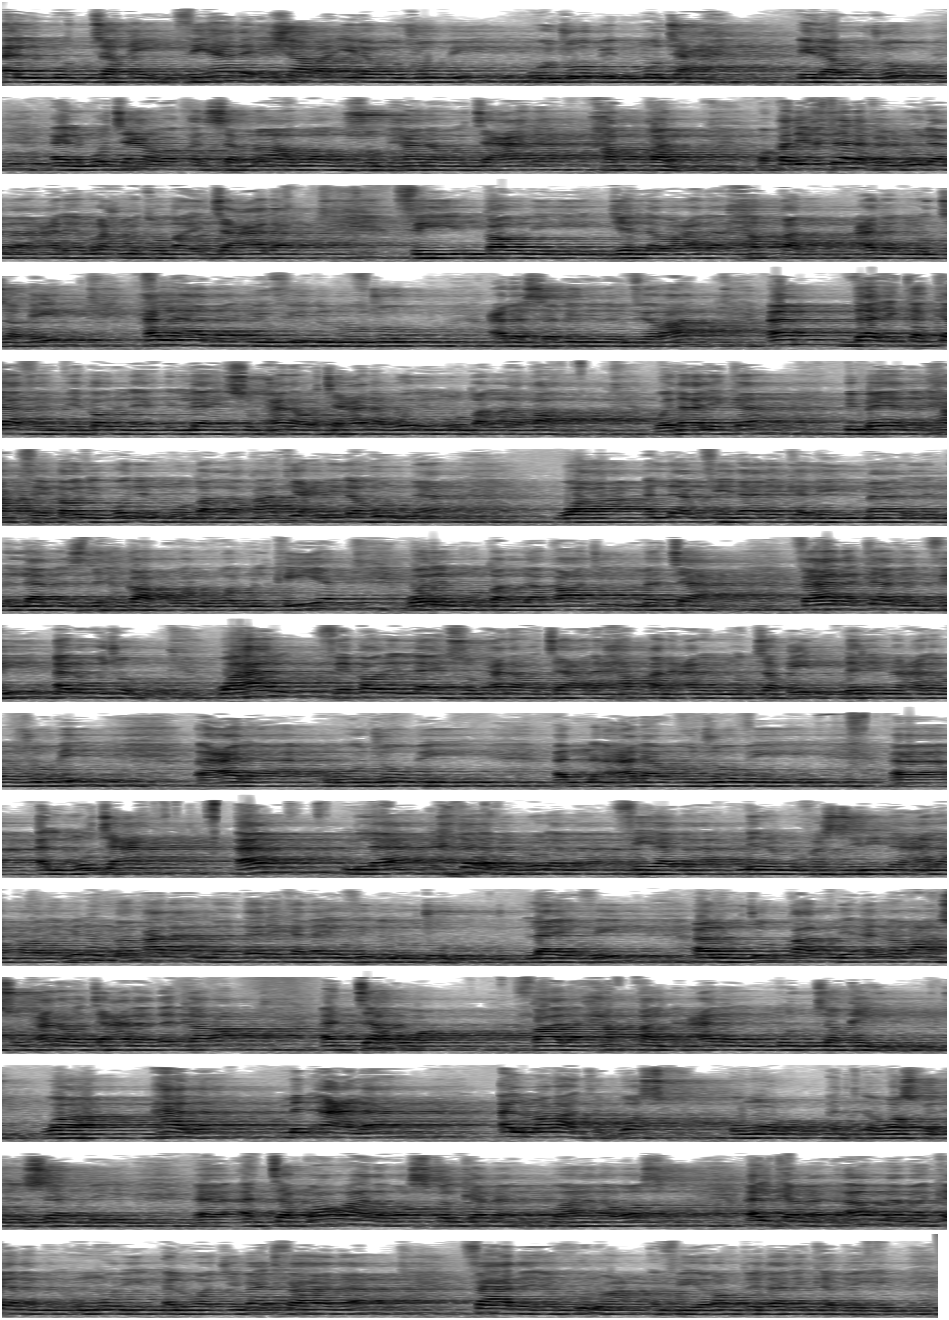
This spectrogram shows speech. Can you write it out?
المتقين. في هذا إشارة إلى وجوب وجوب المتعة. إلى وجوب المتعة وقد سماها الله سبحانه وتعالى حقا. وقد اختلف العلماء عليهم رحمة الله تعالى في قوله جل وعلا حقا على المتقين. هل هذا يفيد الوجوب على سبيل الانفراد؟ أم ذلك كاف في قول الله سبحانه وتعالى وللمطلقات؟ وذلك ببيان الحق في قوله وللمطلقات يعني لهن واللام في ذلك لام الاستحقاق والملكية وللمطلقات متاع. فهذا كاف في الوجوب. وهل في قول الله سبحانه وتعالى حقا على المتقين دليل على وجوب على وجوب على وجوب آه، المتعة؟ أم لا؟ اختلف العلماء في هذا من المفسرين على قول. منهم من قال أن ذلك لا يفيد الوجوب. لا يفيد الوجوب. قالوا لأن الله سبحانه وتعالى ذكر التقوى. قال حقا على المتقين. وهذا من أعلى المراتب وصف أمور وصف الإنسان بالتقوى وهذا وصف الكمال وهذا وصف الكمال. اما ما كان من أمور الواجبات فهذا فهذا يكون في ربط ذلك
